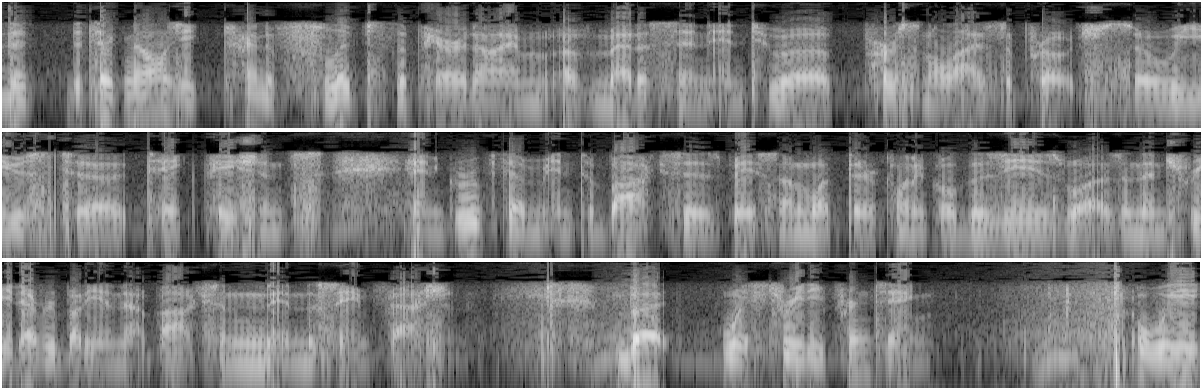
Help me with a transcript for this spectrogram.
the, the technology kind of flips the paradigm of medicine into a personalized approach. So we used to take patients and group them into boxes based on what their clinical disease was and then treat everybody in that box in, in the same fashion. But with 3D printing, we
